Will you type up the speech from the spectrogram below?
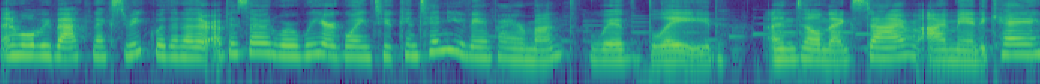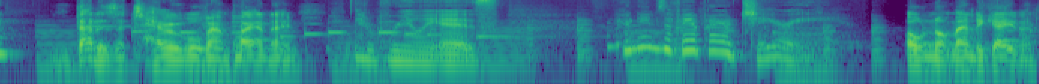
And we'll be back next week with another episode where we are going to continue Vampire Month with Blade. Until next time, I'm Mandy Kay. That is a terrible vampire name. It really is. Who names a vampire Jerry? Oh, not Mandy Kay then.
